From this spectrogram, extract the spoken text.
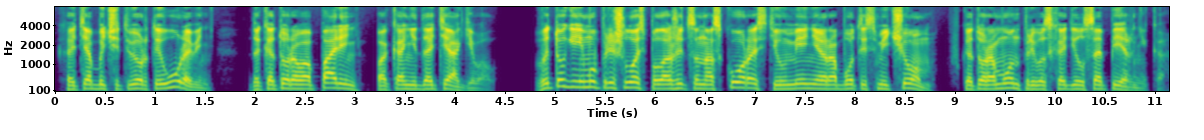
хотя бы четвертый уровень, до которого парень пока не дотягивал. В итоге ему пришлось положиться на скорость и умение работы с мечом, в котором он превосходил соперника.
